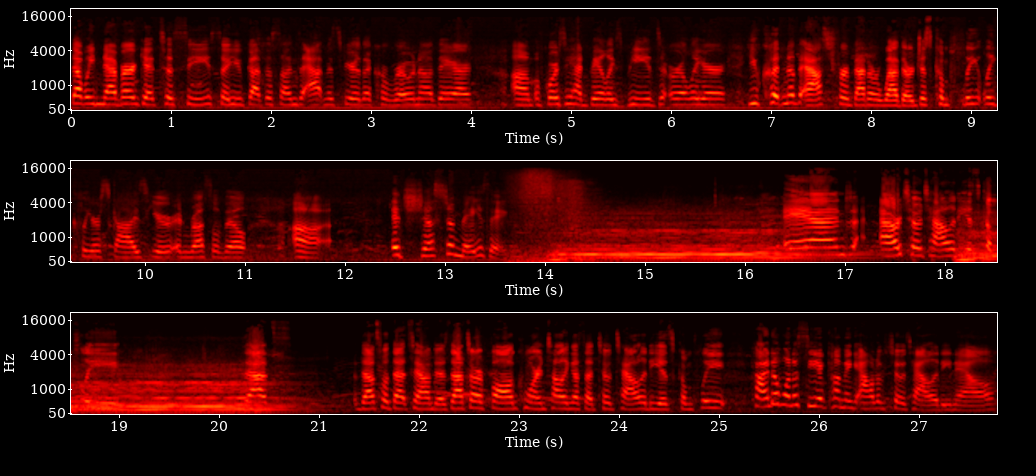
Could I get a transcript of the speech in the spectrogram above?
that we never get to see. So you've got the sun's atmosphere, the corona there. Um, of course, we had Baily's beads earlier. You couldn't have asked for better weather. Just completely clear skies here in Russellville. Uh, it's just amazing our totality is complete. That's that's what that sound is. That's our foghorn telling us that totality is complete. Kind of want to see it coming out of totality now,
